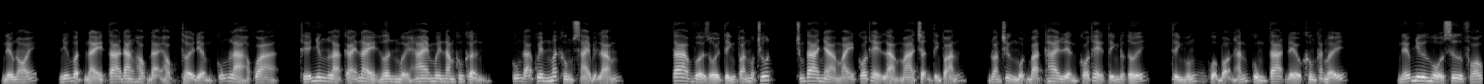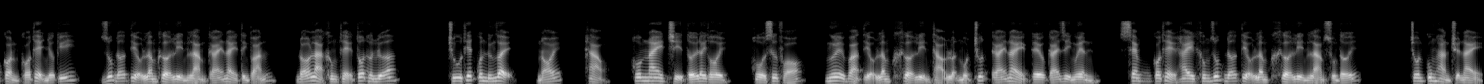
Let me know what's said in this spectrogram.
nếu nói, những vật này ta đang học đại học thời điểm cũng là học qua, thế nhưng là cái này hơn mười hai mươi năm không cần, cũng đã quên mất không sai bị lắm ta vừa rồi tính toán một chút, chúng ta nhà máy có thể làm ma trận tính toán, đoán chừng một bạt thai liền có thể tính được tới, tình huống của bọn hắn cùng ta đều không khác mấy. Nếu như hồ sư phó còn có thể nhớ kỹ, giúp đỡ tiểu lâm khờ lìn làm cái này tính toán, đó là không thể tốt hơn nữa. Chu thiết quân đứng dậy, nói, hảo, hôm nay chỉ tới đây thôi, hồ sư phó, ngươi và tiểu lâm khờ lìn thảo luận một chút cái này kêu cái gì nguyên, xem có thể hay không giúp đỡ tiểu lâm khờ lìn làm xuống tới. Trôn cung hàn chuyện này,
